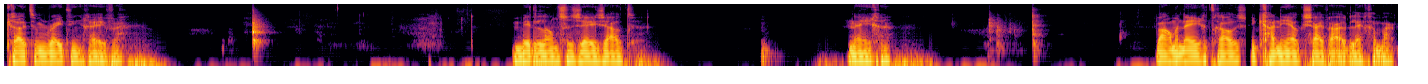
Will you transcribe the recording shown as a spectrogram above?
kruid een rating geven. Middellandse zeezout. 9. Waarom een 9 trouwens? Ik ga niet elk cijfer uitleggen, maar...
